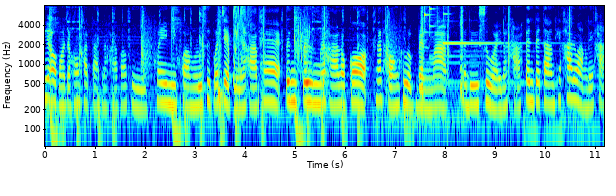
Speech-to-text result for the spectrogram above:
ที่ออกมาจากห้องผ่าตัดนะคะ ก็คือไม่มีความรู้สึกว่าเจ็บเลยนะคะ แค่ตึงๆนะคะ แล้วก็หน้าท้องคือแบบแบนมาก จะดูสวยนะคะ เป็นไปตามที่คาดหวังเลยค่ะ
